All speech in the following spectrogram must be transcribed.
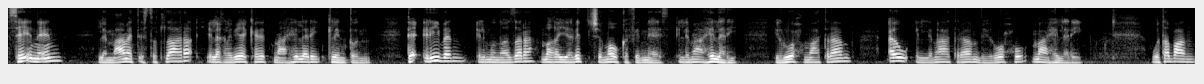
سي إن إن لما عملت استطلاع رأي الأغلبية كانت مع هيلاري كلينتون. تقريبا المناظرة ما غيرتش موقف الناس اللي مع هيلاري يروحوا مع ترامب أو اللي مع ترامب يروحوا مع هيلاري. وطبعا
